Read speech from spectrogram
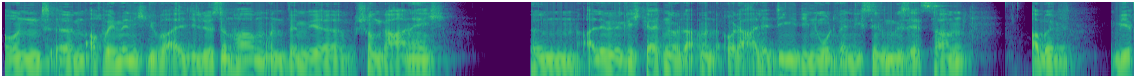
Und ähm, auch wenn wir nicht überall die Lösung haben und wenn wir schon gar nicht ähm, alle Möglichkeiten oder, oder alle Dinge, die notwendig sind, umgesetzt haben, aber wir,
